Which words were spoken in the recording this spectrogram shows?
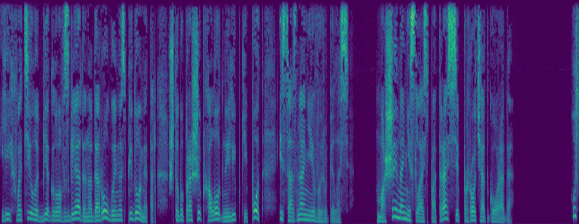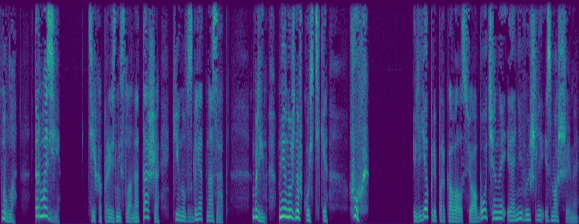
Ей хватило беглого взгляда на дорогу и на спидометр, чтобы прошиб холодный липкий пот, и сознание вырубилось. Машина неслась по трассе прочь от города. «Уснула. Тормози», — тихо произнесла Наташа, кинув взгляд назад. Блин, мне нужно в кустике. Фух!» Илья припарковался у обочины, и они вышли из машины.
